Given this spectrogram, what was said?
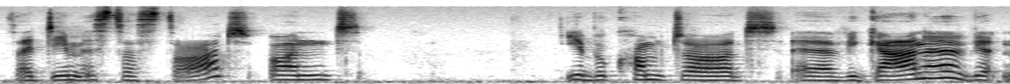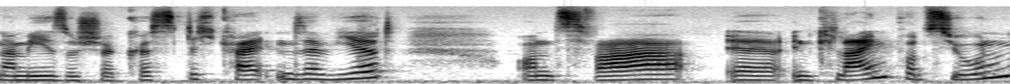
Seitdem ist das dort. Und ihr bekommt dort äh, vegane vietnamesische Köstlichkeiten serviert. Und zwar äh, in kleinen Portionen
